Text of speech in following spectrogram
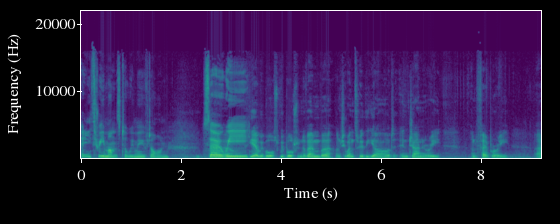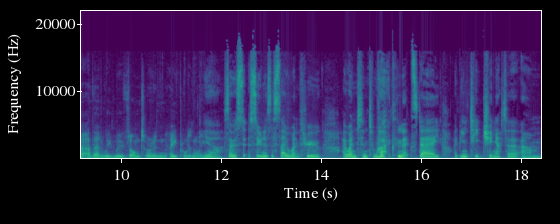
only three months till we moved on. So um, we yeah we bought we bought her in November, and she went through the yard in January and February, uh, and then we moved on to her in April, didn't we? Yeah. So as, as soon as the sale went through, I went into work the next day. I'd been teaching at a um,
